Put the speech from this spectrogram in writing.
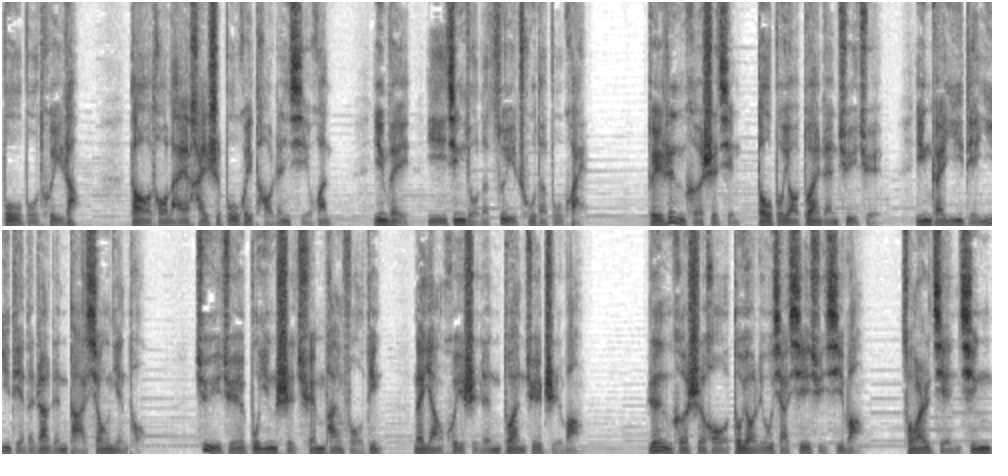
步步退让，到头来还是不会讨人喜欢，因为已经有了最初的不快。对任何事情都不要断然拒绝，应该一点一点的让人打消念头。拒绝不应是全盘否定，那样会使人断绝指望。任何时候都要留下些许希望，从而减轻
